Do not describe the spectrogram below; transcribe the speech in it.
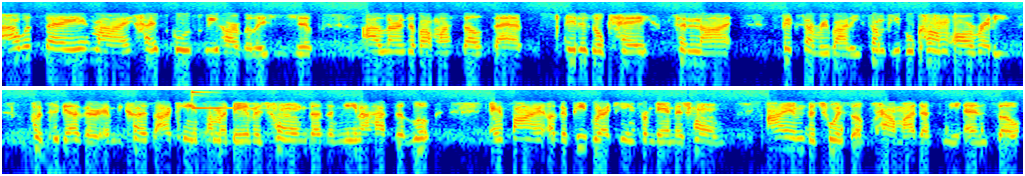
I would say my high school sweetheart relationship. I learned about myself that it is okay to not fix everybody. Some people come already put together, and because I came from a damaged home doesn't mean I have to look and find other people that came from damaged homes. I am the choice of how my destiny ends. So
